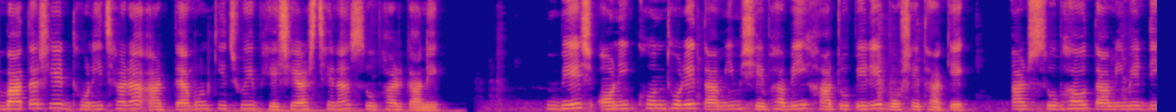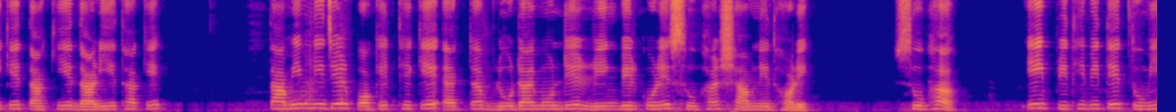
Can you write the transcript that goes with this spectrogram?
বাতাসের ধ্বনি ছাড়া আর তেমন কিছুই ভেসে আসছে না সুভার কানে। বেশ অনেকক্ষণ ধরে তামিম সেভাবেই হাঁটু পেরে বসে থাকে আর সুভাও তামিমের দিকে তাকিয়ে দাঁড়িয়ে থাকে। তামিম নিজের পকেট থেকে একটা ব্লু ডায়মন্ডের রিং বের করে সুভার সামনে ধরে। সুভা, এই পৃথিবীতে তুমি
